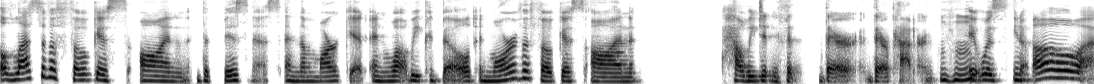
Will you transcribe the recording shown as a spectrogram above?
a less of a focus on the business and the market and what we could build and more of a focus on how we didn't fit their their pattern. Mhm. It was, you know, oh,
